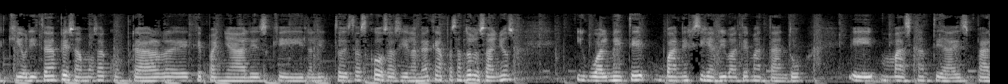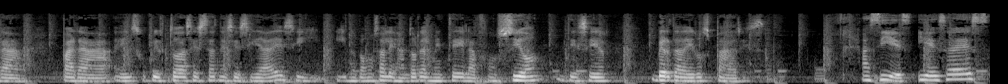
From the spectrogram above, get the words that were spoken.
que ahorita empezamos a comprar eh, que pañales, que todas estas cosas y la medida que van pasando los años igualmente van exigiendo y van demandando eh, más cantidades para para eh, suplir todas estas necesidades y, nos vamos alejando realmente de la función de ser verdaderos padres. Así es, y esa es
